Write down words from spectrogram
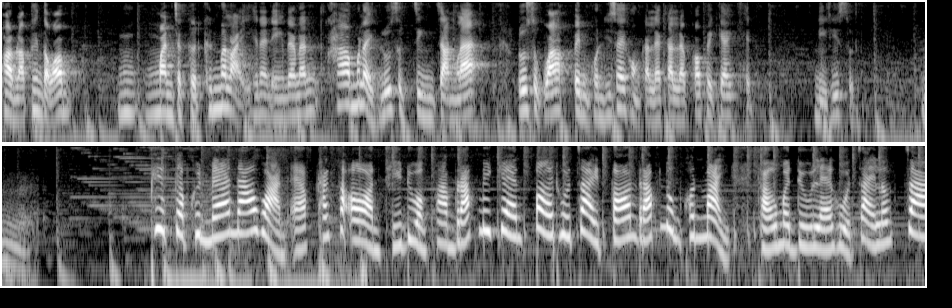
ความรักเพียงแต่ว่ามันจะเกิดขึ้นเมื่อไหร่แค่นั้นเองดังนั้น ถ้าเมื่อไหร่รู้สึกจริงจังและรู้สึกว่าเป็นคนที่ใช่ของกันและกัน แล้วก็ไปแก้เคล็ดดีที่สุดอืม ผิดกับคุณแม่หน้าหวานแอฟทักษะอ่อนที่ดวงความรักมีเกณฑ์เปิดหัวใจต้อนรับหนุ่มคนใหม่ เขามาดูแลหัวใจแล้วจ้า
